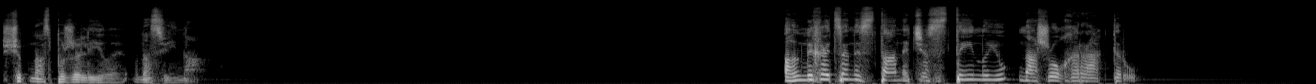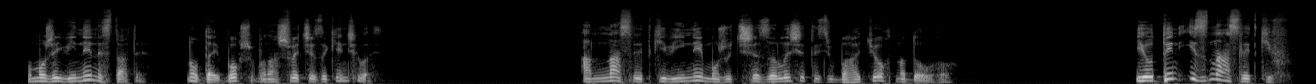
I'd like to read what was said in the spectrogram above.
щоб нас пожаліли, в нас війна. Але нехай це не стане частиною нашого характеру. Бо може й війни не стати. Ну, дай Бог, щоб вона швидше закінчилась. А наслідки війни можуть ще залишитись в багатьох надовго. І один із наслідків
